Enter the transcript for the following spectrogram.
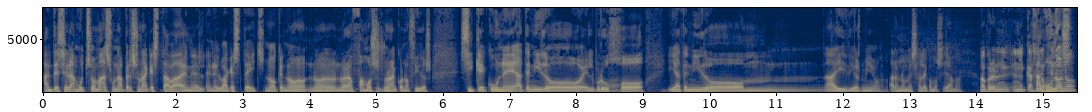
Antes era mucho más una persona que estaba en el, en el backstage, ¿no? que no eran famosos, no eran conocidos. Sí que Cune ha tenido El Brujo y ha tenido... mm, ay, Dios mío, ahora no me sale cómo se llama. No, pero en el, en el caso de este Algunos, vino-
